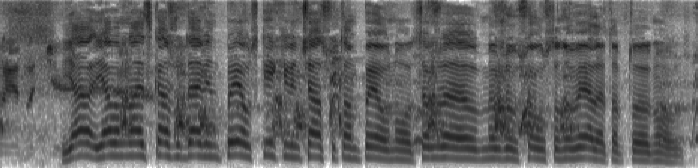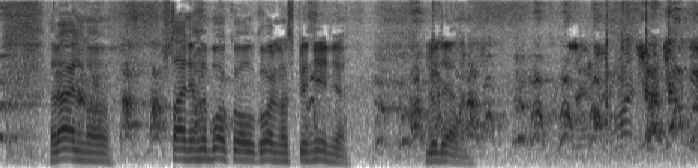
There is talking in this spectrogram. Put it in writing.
виїдуть. Я, я вам навіть скажу, де він пив, скільки він часу там пив. Ну, це вже ми вже все встановили. Тобто, ну, реально в стані глибокого алкогольного сп'яніння людина. За інформацію дякую,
